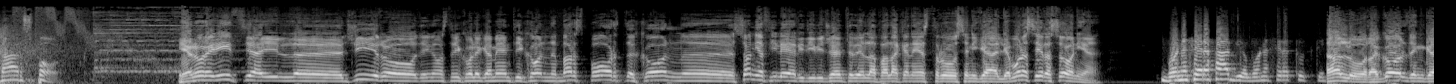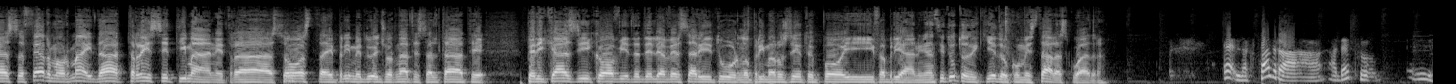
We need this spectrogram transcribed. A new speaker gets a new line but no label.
Bar Sport.
E allora inizia il eh, giro dei nostri collegamenti con Bar Sport con eh, Sonia Fileri, dirigente della Pallacanestro Senigallia. Buonasera Sonia.
Buonasera Fabio, buonasera a tutti.
Allora, Golden Gas fermo ormai da tre settimane tra sosta e prime due giornate saltate per i casi Covid delle avversari di turno, prima Roseto e poi Fabriano. Innanzitutto ti chiedo come sta la squadra.
Eh, la squadra adesso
